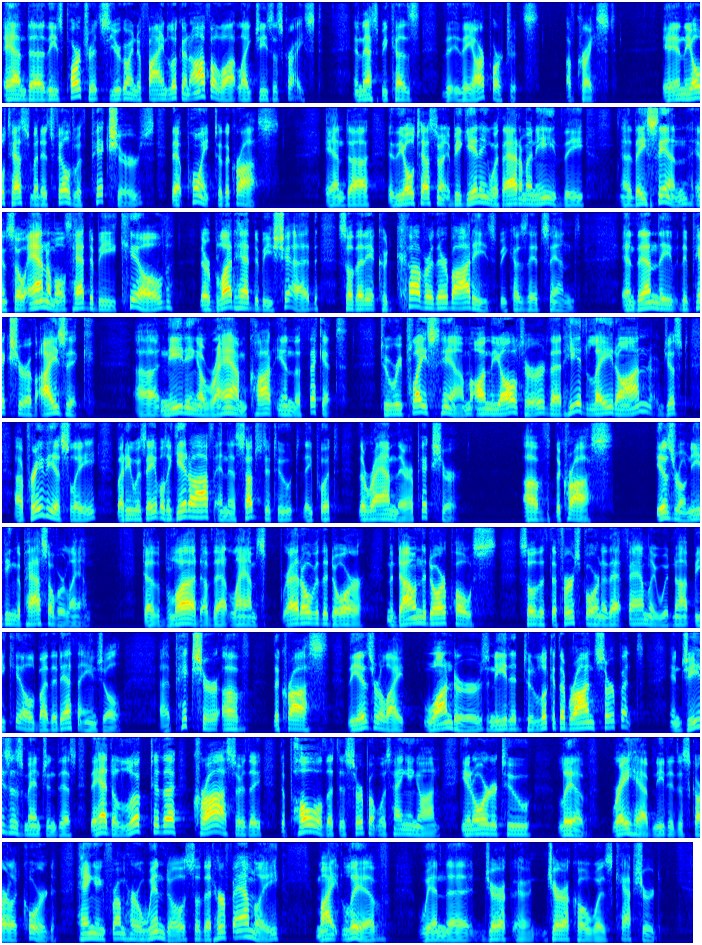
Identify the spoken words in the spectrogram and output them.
And uh, these portraits you're going to find look an awful lot like Jesus Christ. And that's because they are portraits of Christ. In the Old Testament, it's filled with pictures that point to the cross. And uh, the Old Testament, beginning with Adam and Eve, the, uh, they sinned, and so animals had to be killed. Their blood had to be shed so that it could cover their bodies because they had sinned. And then the, the picture of Isaac uh, needing a ram caught in the thicket to replace him on the altar that he had laid on just uh, previously, but he was able to get off, and as substitute, they put the ram there, a picture of the cross. Israel needing the Passover lamb. The blood of that lamb spread over the door and down the doorposts so that the firstborn of that family would not be killed by the death angel. A picture of the cross. The Israelite wanderers needed to look at the bronze serpent and Jesus mentioned this. They had to look to the cross or the, the pole that the serpent was hanging on in order to live. Rahab needed the scarlet cord hanging from her window so that her family might live when uh, Jericho, uh, Jericho was captured.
